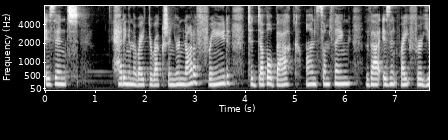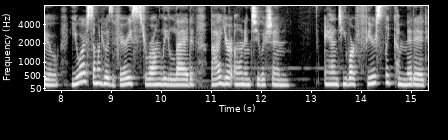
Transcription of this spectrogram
isn't heading in the right direction. You're not afraid to double back on something that isn't right for you. You are someone who is very strongly led by your own intuition. And you are fiercely committed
